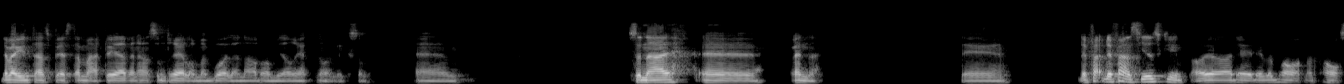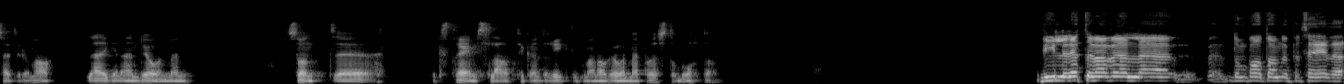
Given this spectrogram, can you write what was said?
det var ju inte hans bästa match. Det är även han som dräller med bollen när de gör 1-0. Liksom. Um, så nej, eh, uh, inte. Det, det, det fanns ljusglimtar och ja, det, det är väl bra att man tar sig till de här lägena ändå, men sånt eh, extremslarv tycker jag inte riktigt man har råd med på Österborta. Ville, detta var väl, eh, de pratar om det på TV,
